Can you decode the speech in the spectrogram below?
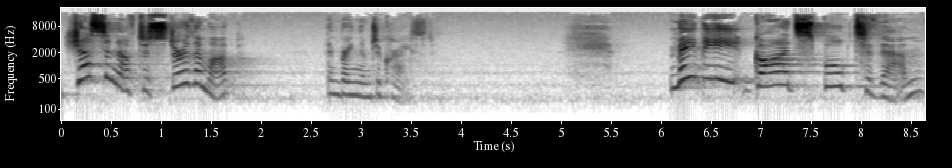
just enough to stir them up and bring them to Christ. Maybe God spoke to them,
